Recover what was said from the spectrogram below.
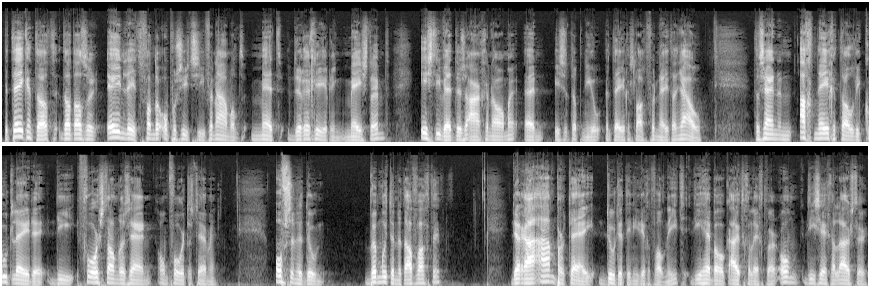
betekent dat dat als er één lid van de oppositie vanavond met de regering meestemt, is die wet dus aangenomen en is het opnieuw een tegenslag voor Netanyahu. Er zijn een acht negental Likud-leden die voorstander zijn om voor te stemmen. Of ze het doen, we moeten het afwachten. De Ra'an-partij doet het in ieder geval niet. Die hebben ook uitgelegd waarom. Die zeggen: luister,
